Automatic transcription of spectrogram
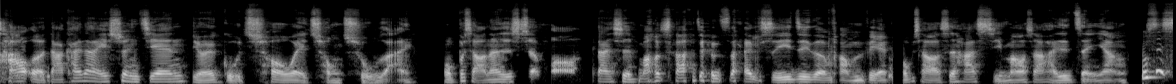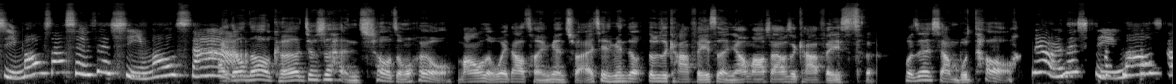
超恶！打开那一瞬间，有一股臭味冲出来，我不晓得那是什么，但是猫砂就在洗衣机的旁边，我不晓得是它洗猫砂还是怎样。不是洗猫砂，谁在洗猫砂？I don't know，可是就是很臭，怎么会有猫的味道从里面出来？而且里面都都是咖啡色，你要猫砂又是咖啡色。我真的想不透，没有人在洗猫砂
